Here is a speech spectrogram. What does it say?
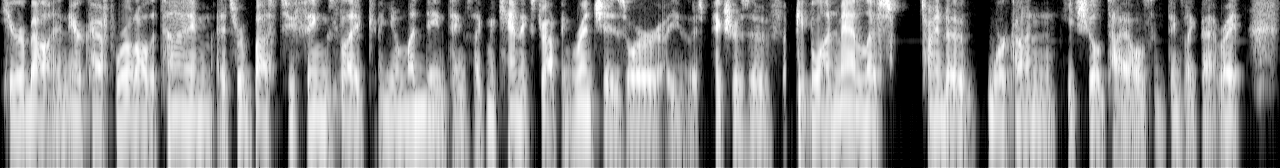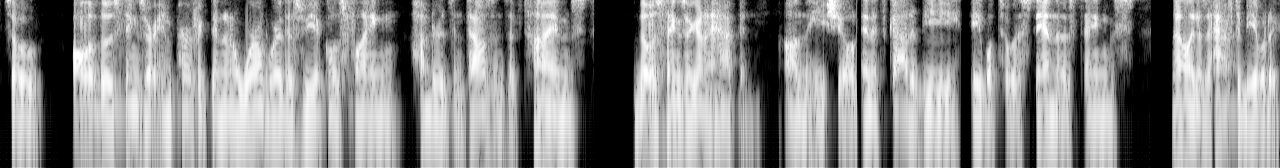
hear about in aircraft world all the time. It's robust to things like, you know, mundane things like mechanics dropping wrenches or, you know, there's pictures of people on man lifts trying to work on heat shield tiles and things like that, right? So all of those things are imperfect. And in a world where this vehicle is flying hundreds and thousands of times, those things are going to happen on the heat shield and it's got to be able to withstand those things not only does it have to be able to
